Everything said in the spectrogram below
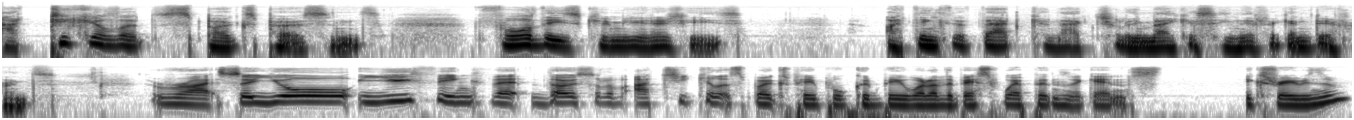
articulate spokespersons for these communities, I think that that can actually make a significant difference. Right. So you're you think that those sort of articulate spokespeople could be one of the best weapons against extremism?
